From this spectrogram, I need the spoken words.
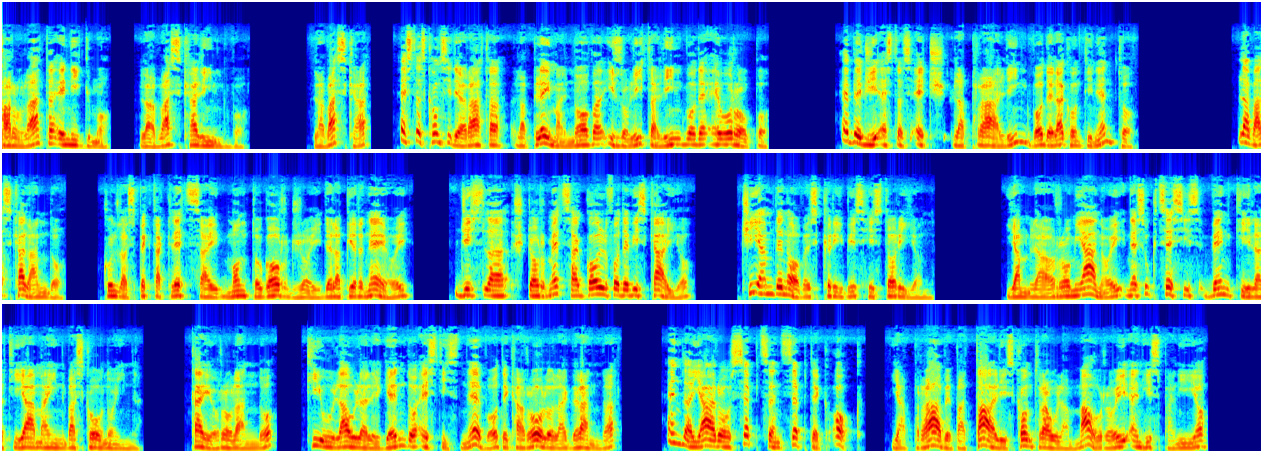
Parolata enigmo, la vasca lingvo. La vasca estas considerata la plei malnova isolita lingvo de Europo. Ebe gi estas ec la pra lingvo de la continento. La vasca lando, cun la spectaclezzai montogorgioi de la Pirneoi, gis la stormezza golfo de Viscaio, ciam de nove scribis historion. Iam la romianoi ne successis venci la tiamain vasconoin. Cai Rolando, ciu laula legendo estis nevo de Carolo la Granda, en la iaro septcent septec hoc, ja prave batalis contra la Mauroi en Hispanio,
